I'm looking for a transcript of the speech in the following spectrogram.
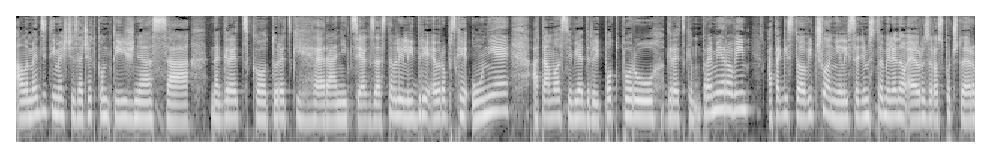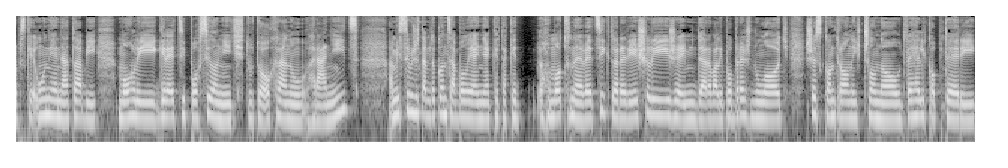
Ale medzi tým ešte začiatkom týždňa sa na grécko-tureckých hraniciach zastavili lídry Európskej únie a tam vlastne vyjadrili podporu gréckému premiérovi a takisto vyčlenili 700 miliónov eur z rozpočtu Európskej únie na to, aby mohli Gréci posilniť túto ochranu hraníc. A myslím, že tam dokonca boli aj nejaké také hmotné veci, ktoré riešili, že im darovali pobrežnú loď, 6 kontrolných člnov, dve helikoptéry,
